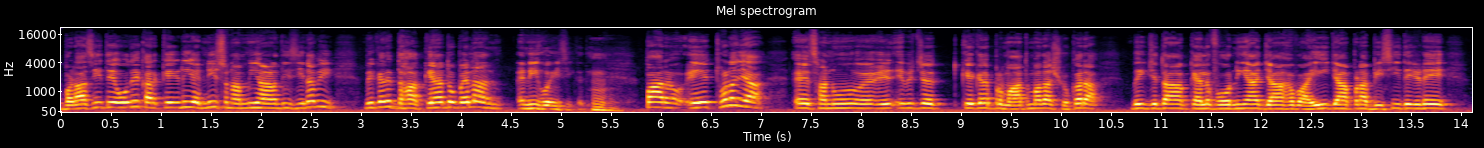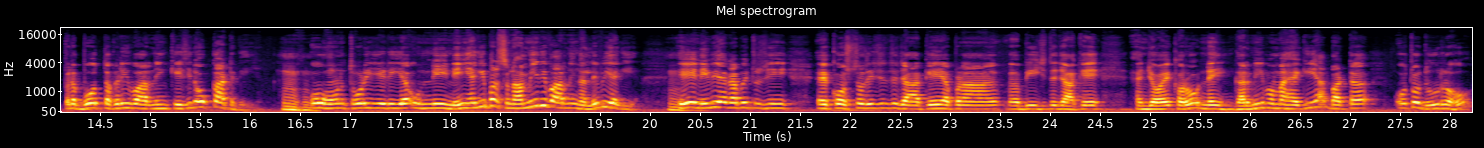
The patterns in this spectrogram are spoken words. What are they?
ਬੜਾ ਸੀ ਤੇ ਉਹਦੇ ਕਰਕੇ ਜਿਹੜੀ ਇੰਨੀ ਸੁਨਾਮੀ ਆਣ ਦੀ ਸੀ ਨਾ ਵੀ ਵੀ ਕਹਿੰਦੇ ਦਹਾਕਿਆਂ ਤੋਂ ਪਹਿਲਾਂ ਇੰਨੀ ਹੋਈ ਸੀ ਕਦੀ। ਪਰ ਇਹ ਥੋੜਾ ਜਿਹਾ ਇਹ ਸਾਨੂੰ ਇਹ ਵਿੱਚ ਕੀ ਕਹਿੰਦੇ ਪ੍ਰਮਾਤਮਾ ਦਾ ਸ਼ੁਕਰ ਆ ਵੀ ਜਿੱਦਾਂ ਕੈਲੀਫੋਰਨੀਆ ਜਾਂ ਹਵਾਈ ਜਾਂ ਆਪਣਾ BC ਦੇ ਜਿਹੜੇ ਪਹਿਲਾਂ ਬਹੁਤ ਤਕੜੀ ਵਾਰਨਿੰਗ ਕੀ ਸੀ ਉਹ ਘਟ ਗਈ ਉਹ ਹੁਣ ਥੋੜੀ ਜਿਹੜੀ ਆ 19 ਨਹੀਂ ਹੈਗੀ ਪਰ ਸੁਨਾਮੀ ਦੀ ਵਾਰਨਿੰਗ ਹੱਲੇ ਵੀ ਹੈਗੀ ਆ। ਇਹ ਨਹੀਂ ਵੀ ਹੈਗਾ ਵੀ ਤੁਸੀਂ ਕੋਸਟਲ ਰੀਜਨ ਤੇ ਜਾ ਕੇ ਆਪਣਾ ਬੀਚ ਤੇ ਜਾ ਕੇ ਇੰਜੋਏ ਕਰੋ। ਨਹੀਂ ਗਰਮੀ ਭਾਵੇਂ ਹੈਗੀ ਆ ਬਟ ਉਹ ਤੋਂ ਦੂਰ ਰਹੋ।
